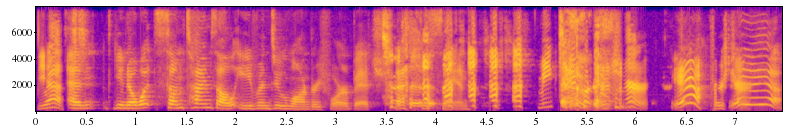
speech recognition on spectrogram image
Yes. and you know what? Sometimes I'll even do laundry for a bitch. Just saying. me too, for sure. Yeah, For sure. yeah, yeah.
